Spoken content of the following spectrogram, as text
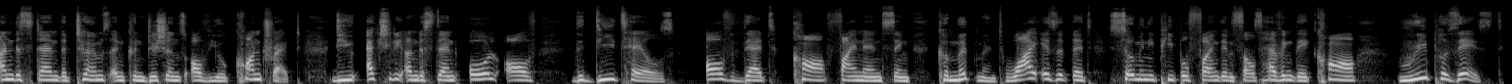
understand the terms and conditions of your contract? Do you actually understand all of the details? Of that car financing commitment. Why is it that so many people find themselves having their car repossessed?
